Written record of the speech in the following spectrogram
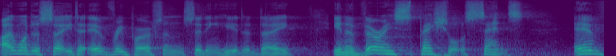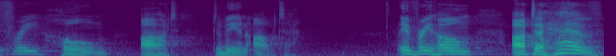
I want to say to every person sitting here today, in a very special sense, Every home ought to be an altar. Every home ought to have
